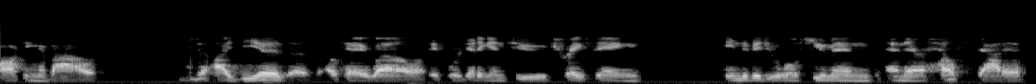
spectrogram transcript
talking about the ideas of, okay, well, if we're getting into tracing individual humans and their health status,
